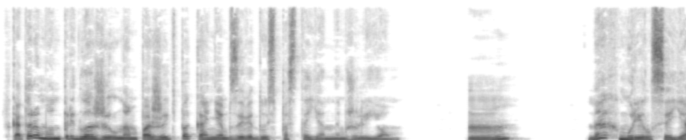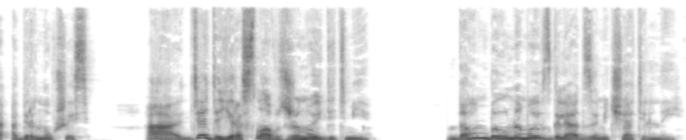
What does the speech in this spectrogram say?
в котором он предложил нам пожить, пока не обзаведусь постоянным жильем. «М?», Нахмурился я, обернувшись. «А, дядя Ярослав с женой и детьми». Дом был, на мой взгляд, замечательный.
